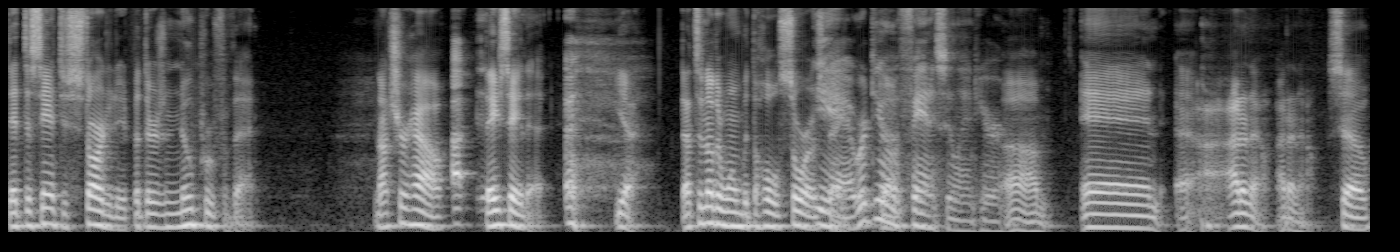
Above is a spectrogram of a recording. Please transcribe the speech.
that DeSantis started it, but there's no proof of that. Not sure how. they say that. yeah. That's another one with the whole Soros thing. Yeah, we're dealing Yeah. with fantasy land here. Um, and uh, I I don't know. I don't know. So,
